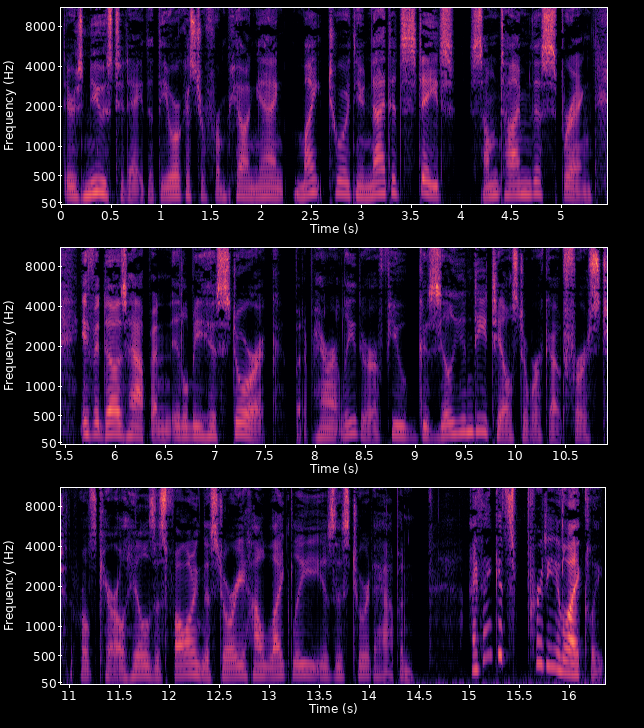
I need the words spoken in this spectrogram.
There's news today that the orchestra from Pyongyang might tour the United States sometime this spring. If it does happen, it'll be historic. But apparently, there are a few gazillion details to work out first. The world's Carol Hills is following the story. How likely is this tour to happen? I think it's pretty likely.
